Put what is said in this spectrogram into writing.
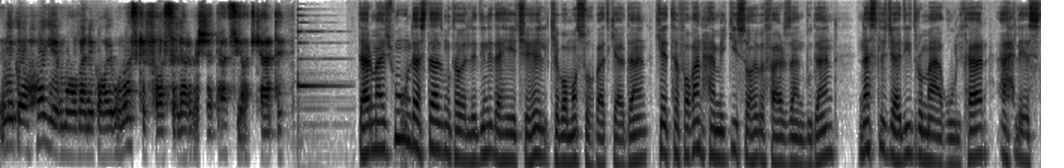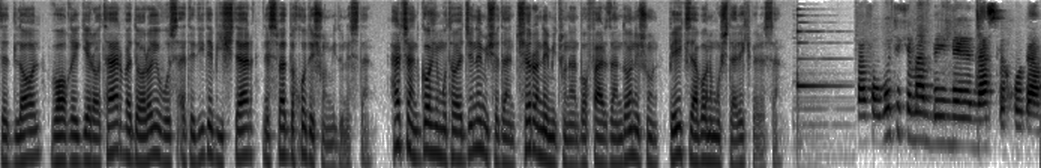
نگاه های ما و نگاه های اوناست که فاصله رو به شدت زیاد کرده. در مجموع اون دسته از متولدین دهه چهل که با ما صحبت کردند که اتفاقا همگی صاحب فرزند بودن نسل جدید رو معقولتر، اهل استدلال، واقع گراتر و دارای وسعت دید بیشتر نسبت به خودشون می‌دونستن. هرچند گاهی متوجه نمی شدن چرا نمی‌تونن با فرزندانشون به یک زبان مشترک برسن. تفاوتی که من بین نسل خودم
